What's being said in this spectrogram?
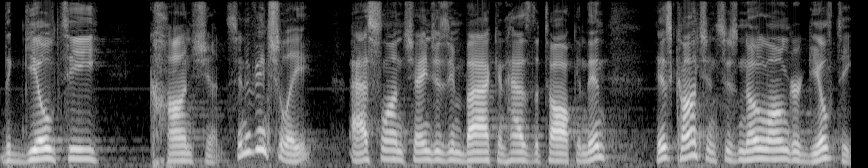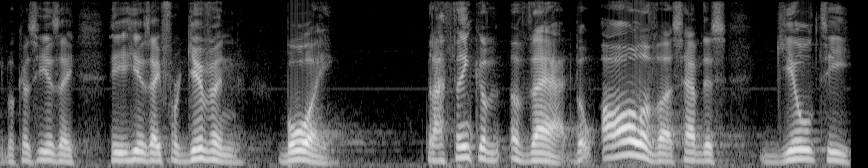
the guilty conscience. And eventually, Aslan changes him back and has the talk, and then his conscience is no longer guilty because he is a, he, he is a forgiven boy. But I think of, of that. But all of us have this guilty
